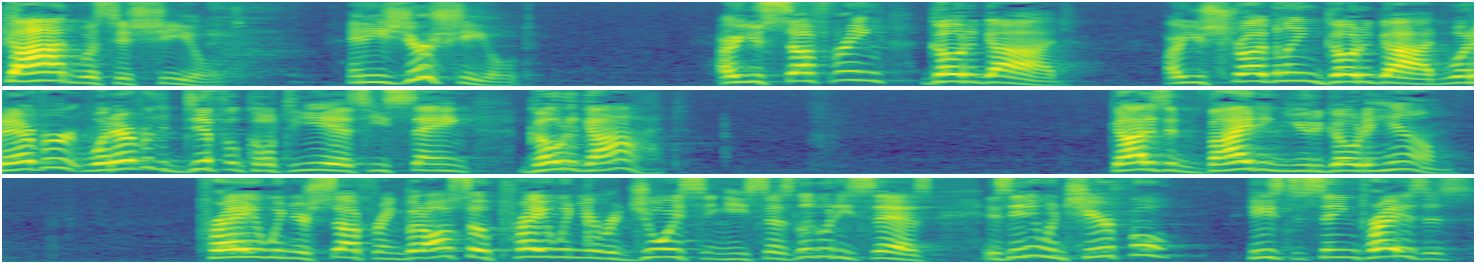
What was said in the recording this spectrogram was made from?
God was his shield, and he's your shield. Are you suffering? Go to God. Are you struggling? Go to God. Whatever, whatever the difficulty is, he's saying, Go to God. God is inviting you to go to Him. Pray when you're suffering, but also pray when you're rejoicing. He says, Look what He says. Is anyone cheerful? He's to sing praises.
